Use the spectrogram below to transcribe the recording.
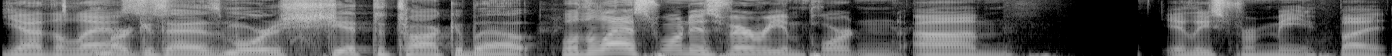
yeah, the last Marcus has more shit to talk about. Well, the last one is very important, um, at least for me. But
